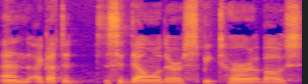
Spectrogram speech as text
and I got to, sit down with her, speak to her about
